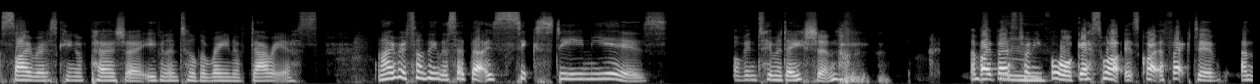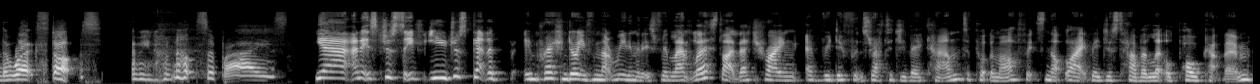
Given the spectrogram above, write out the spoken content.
Cyrus, king of Persia, even until the reign of Darius. And I read something that said that is 16 years of intimidation. and by verse mm. 24, guess what? It's quite effective and the work stops. I mean, I'm not surprised. Yeah, and it's just if you just get the impression, don't you, from that reading that it's relentless, like they're trying every different strategy they can to put them off. It's not like they just have a little poke at them,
